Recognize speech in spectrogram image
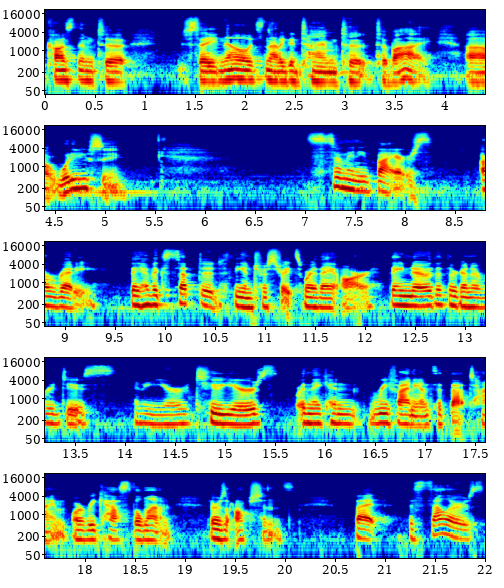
cause them to say, no, it's not a good time to, to buy. Uh, what are you seeing? so many buyers are ready. They have accepted the interest rates where they are. They know that they're going to reduce in a year, two years, and they can refinance at that time or recast the loan. There's options. But the sellers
